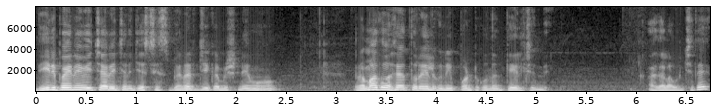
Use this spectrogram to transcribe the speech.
దీనిపైనే విచారించిన జస్టిస్ బెనర్జీ కమిషన్ ఏమో ప్రమాదవశాత్తు రైలుకు నిప్పు అంటుకుందని తేల్చింది. అది అలా ఉంచితే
